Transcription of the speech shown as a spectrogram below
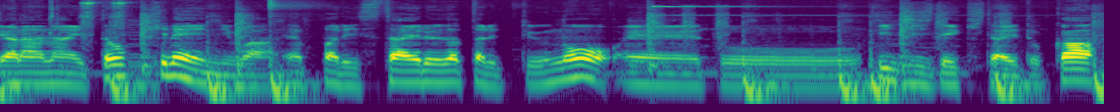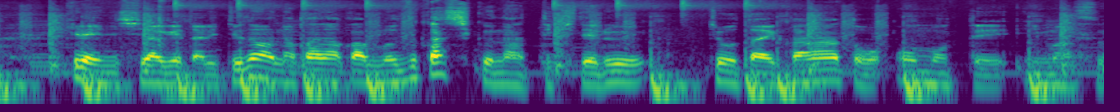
やらないと綺麗にはやっぱりスタイルだったりっていうのを、えーと、維持できたりとか綺麗に仕上げたりっていうのはなかなか難しくなってきてる状態かなと思っています。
